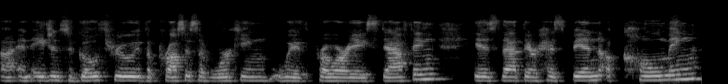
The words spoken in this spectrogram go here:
uh, and agents who go through the process of working with Pro REA staffing is that there has been a combing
